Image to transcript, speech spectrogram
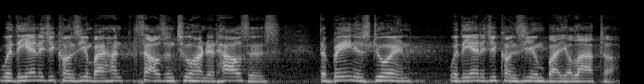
with the energy consumed by 1,200 houses, the brain is doing with the energy consumed by your laptop.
